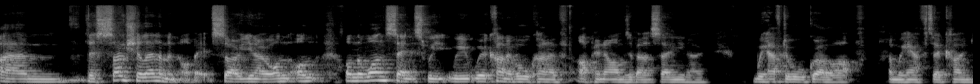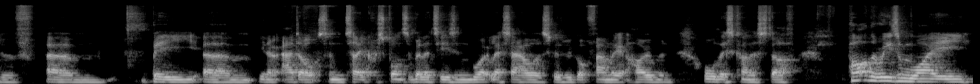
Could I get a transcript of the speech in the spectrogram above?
um, the social element of it. So you know, on on on the one sense, we we we're kind of all kind of up in arms about saying, you know, we have to all grow up and we have to kind of um, be um, you know adults and take responsibilities and work less hours because we've got family at home and all this kind of stuff. Part of the reason why,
